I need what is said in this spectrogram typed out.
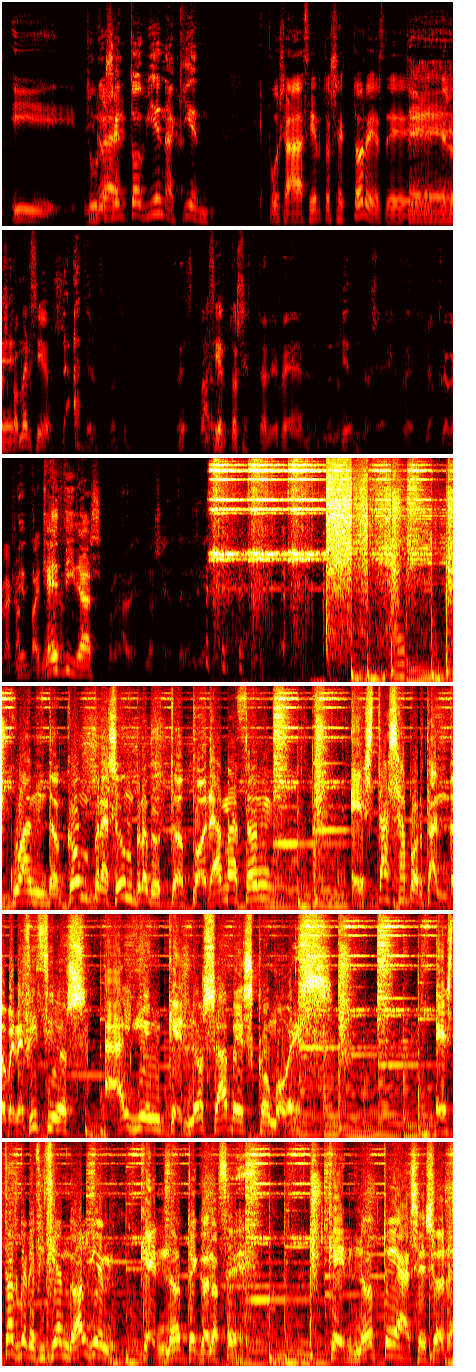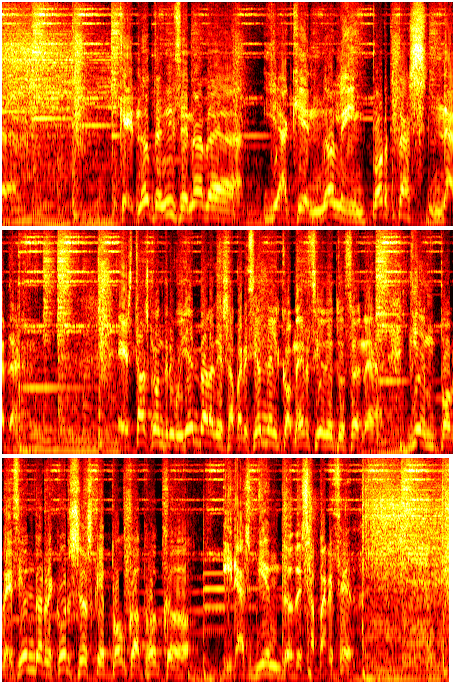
y ¿Y tú no la- sentó bien a quién? Pues a ciertos sectores de, de los comercios. Ah, de los comercios. A ver, A ponlo. ciertos sectores. Bueno, No no, entiendo. no sé, yo creo que la ¿Qué, campaña... qué dirás? por A ahí? ver, no sé, no tengo ni idea. Cuando compras un producto por Amazon, estás aportando beneficios a alguien que no sabes cómo es. Estás beneficiando a alguien que no te conoce, que no te asesora, que no te dice nada y a quien no le importas nada. Estás contribuyendo a la desaparición del comercio de tu zona y empobreciendo recursos que poco a poco irás viendo desaparecer.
